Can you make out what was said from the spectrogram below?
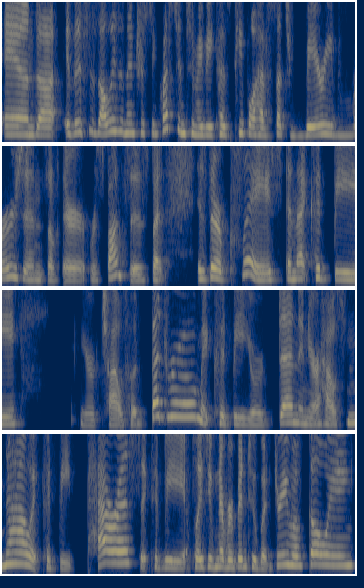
And uh, this is always an interesting question to me because people have such varied versions of their responses. But is there a place, and that could be your childhood bedroom, it could be your den in your house now, it could be Paris, it could be a place you've never been to but dream of going.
